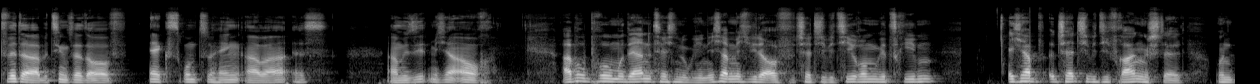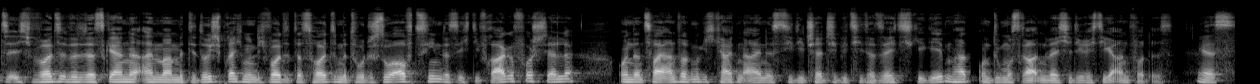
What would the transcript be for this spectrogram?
Twitter beziehungsweise auf X rumzuhängen, aber es amüsiert mich ja auch. Apropos moderne Technologien, ich habe mich wieder auf ChatGPT rumgetrieben ich habe ChatGPT Fragen gestellt und ich wollte, würde das gerne einmal mit dir durchsprechen und ich wollte das heute methodisch so aufziehen, dass ich die Frage vorstelle und dann zwei Antwortmöglichkeiten. Eine ist die, die ChatGPT tatsächlich gegeben hat und du musst raten, welche die richtige Antwort ist. Yes.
